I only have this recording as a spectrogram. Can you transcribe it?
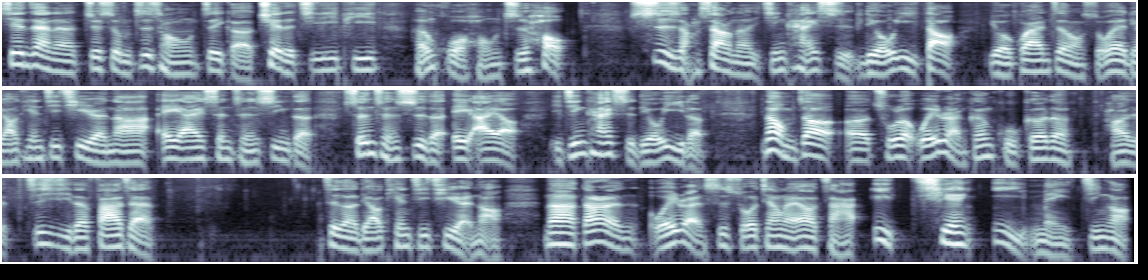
现在呢，就是我们自从这个 Chat GDP 很火红之后。市场上呢，已经开始留意到有关这种所谓聊天机器人啊，AI 生成性的生成式的 AI 哦，已经开始留意了。那我们知道，呃，除了微软跟谷歌呢，好积极的发展。这个聊天机器人哦，那当然，微软是说将来要砸一千亿美金哦，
